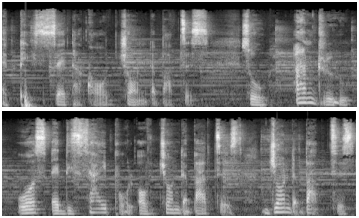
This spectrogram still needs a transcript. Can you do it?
a pace setter called John the Baptist. So Andrew was a disciple of John the Baptist. John the Baptist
